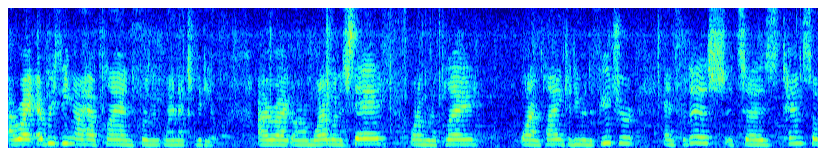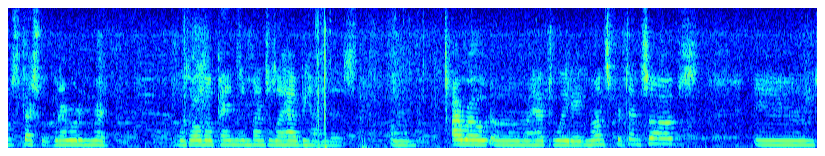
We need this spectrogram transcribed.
I write everything I have planned for the, my next video. I write um, what I'm going to say, what I'm going to play, what I'm planning to do in the future, and for this, it says 10 sub special, but I wrote it in red with all the pens and pencils I have behind this. Um, I wrote um, I had to wait 8 months for 10 subs, and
